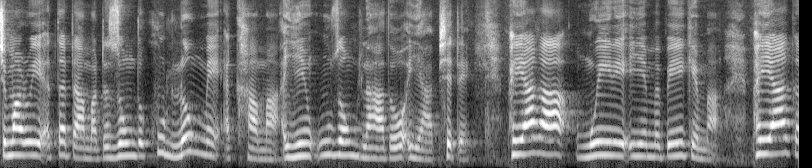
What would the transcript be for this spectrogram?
ကျွန်မတို့ရဲ့အသက်တာမှာတစုံတစ်ခုလုံမဲ့အခါမှာအရင်ဦးဆုံးလာသောအရာဖြစ်တယ်ဖခင်ကငွေတွေအရင် မပေးခင်မှာဖခင်က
